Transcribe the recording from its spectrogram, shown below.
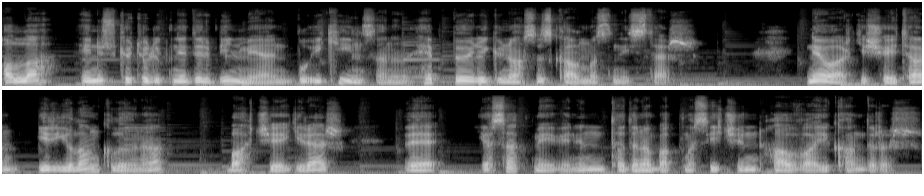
Allah henüz kötülük nedir bilmeyen bu iki insanın hep böyle günahsız kalmasını ister. Ne var ki şeytan bir yılan kılığına bahçeye girer ve yasak meyvenin tadına bakması için Havva'yı kandırır.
